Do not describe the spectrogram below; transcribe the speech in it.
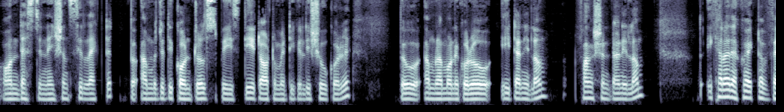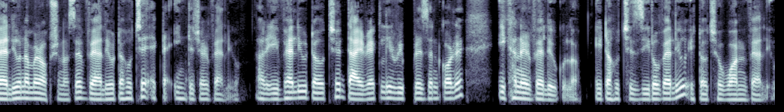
on destination selected তো আমরা যদি কন্ট্রোল স্পেস দিয়ে এটা অটোমেটিক্যালি শো করে তো আমরা মনে করো এইটা নিলাম, ফাংশনটা নিলাম। তো এখানে দেখো একটা ভ্যালিউ নামের অপশন আছে। ভ্যালিউটা হচ্ছে একটা ইন্টেজার ভ্যালিউ আর এই ভ্যালিউটা হচ্ছে ডাইরেক্টলি রিপ্রেজেন্ট করে এখানের ভ্যালিউগুলো এটা হচ্ছে জিরো ভ্যালিউ এটা হচ্ছে ওয়ান ভ্যালিউ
